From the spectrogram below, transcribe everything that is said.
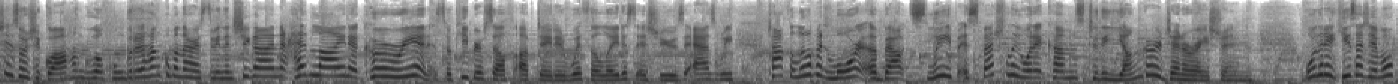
최신 소식과 한국어 공부를 한꺼번에 할 수 있는 시간 Headline Korean. So keep yourself updated with the latest issues as we talk a little bit more about sleep, especially when it comes to the younger generation. 오늘의 기사 제목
